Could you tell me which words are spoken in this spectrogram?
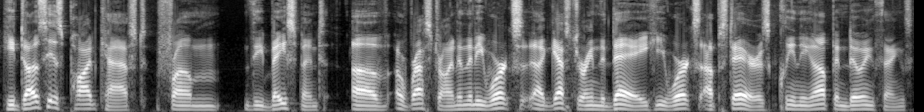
he does his podcast from the basement of a restaurant, and then he works. I guess during the day he works upstairs cleaning up and doing things.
